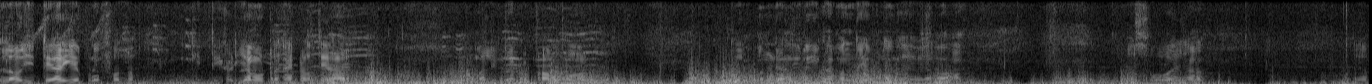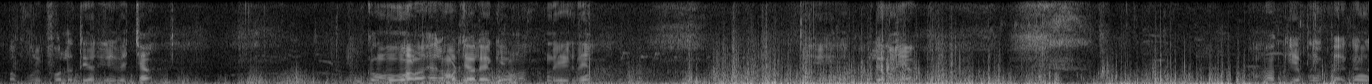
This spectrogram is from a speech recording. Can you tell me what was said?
ਲਓ ਜੀ, ਤਿਆਰੀ ਆਪਣੀ ਫੁੱਲ ਕੀਤੀ ਖੜੀ ਆ, ਮੋਟਰਸਾਈਕਲ ਤਿਆਰ। ਬਾਲੀ ਦਾ ਕੱਪੜਾ ਪਾਉਣਾ। ਤੇ ਬੰਦਿਆਂ ਦੀ ਰੀਕ ਆ, ਬੰਦੇ ਆਪਣੇ ਗਏ ਹੋਏ ਆ ਨਾ ਬਸ ਉਹ ਹੈ ਜਾਣਾ। ਤੇ ਆਪਾਂ ਪੂਰੀ ਫੁੱਲ ਤਿਆਰੀ ਦੇ ਵਿੱਚ ਆ। ਇੱਕ ਮੂੰਹ ਵਾਲਾ ਹੈਲਮਟ ਜਿਹਾ ਲੈ ਕੇ ਆਉਣਾ, ਦੇਖਦੇ ਆ ਤੇ ਉਹ ਲਿਆਉਣੇ ਆ ਬਾਕੀ ਆਪਣੀ ਪੈਕਿੰਗ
